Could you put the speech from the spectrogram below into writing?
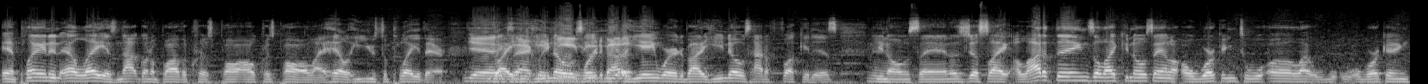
and playing in LA is not going to bother Chris Paul. All Chris Paul like hell he used to play there. Yeah, Like, exactly. He knows ain't worried about he, it. He ain't worried about it. He knows how the fuck it is. You know what I'm saying? It's just like a lot of things are like you know what I'm saying are working to uh, like working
